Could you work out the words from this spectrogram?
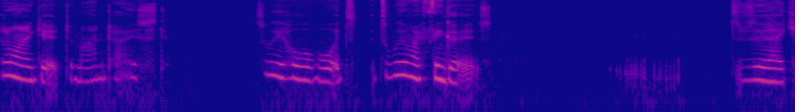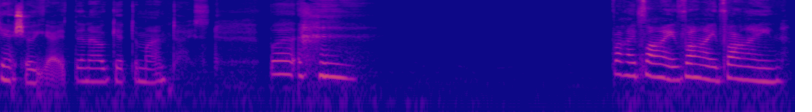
I don't want to get demonetized. It's really horrible. It's, it's where my finger is. I can't show you guys. Then I'll get demonetized. But... Fine, fine, fine, fine.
